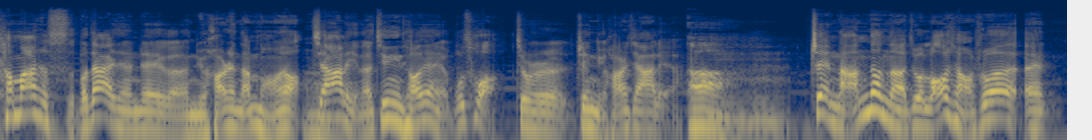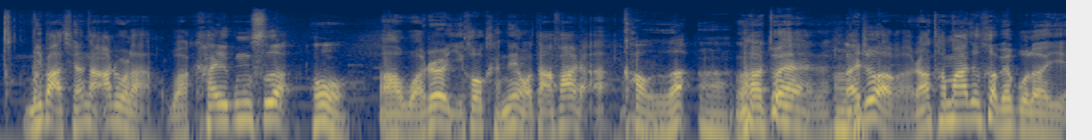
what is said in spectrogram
他妈是死不待见这个女孩这男朋友，家里呢经济条件也不错，就是这女孩家里，啊嗯这男的呢就老想说，哎，你把钱拿出来，我开一公司哦，啊，我这以后肯定有大发展靠讹啊啊，对，来这个，然后他妈就特别不乐意，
